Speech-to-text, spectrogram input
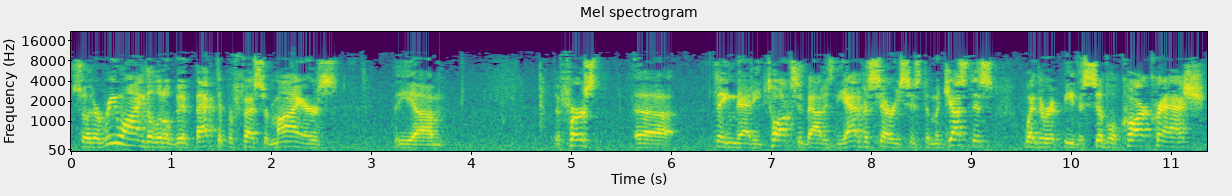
So to rewind a little bit, back to Professor Myers, the um, the first uh, thing that he talks about is the adversary system of justice, whether it be the civil car crash,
